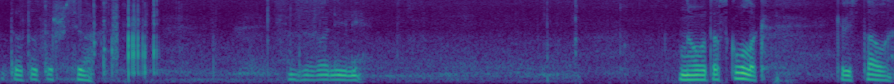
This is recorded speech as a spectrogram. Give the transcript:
А то тут уж все завалили. Но вот осколок кристалла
